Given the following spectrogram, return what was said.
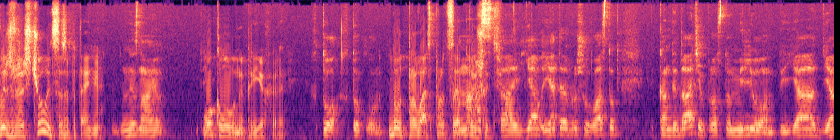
ви ж вже ж чули це запитання? Не знаю. О, клоуни приїхали. Хто? Хто клоун? Ну, от про вас про це Про нас? пишуть. Та я, я тебе прошу, у вас тут кандидатів просто мільйон. Я, я,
